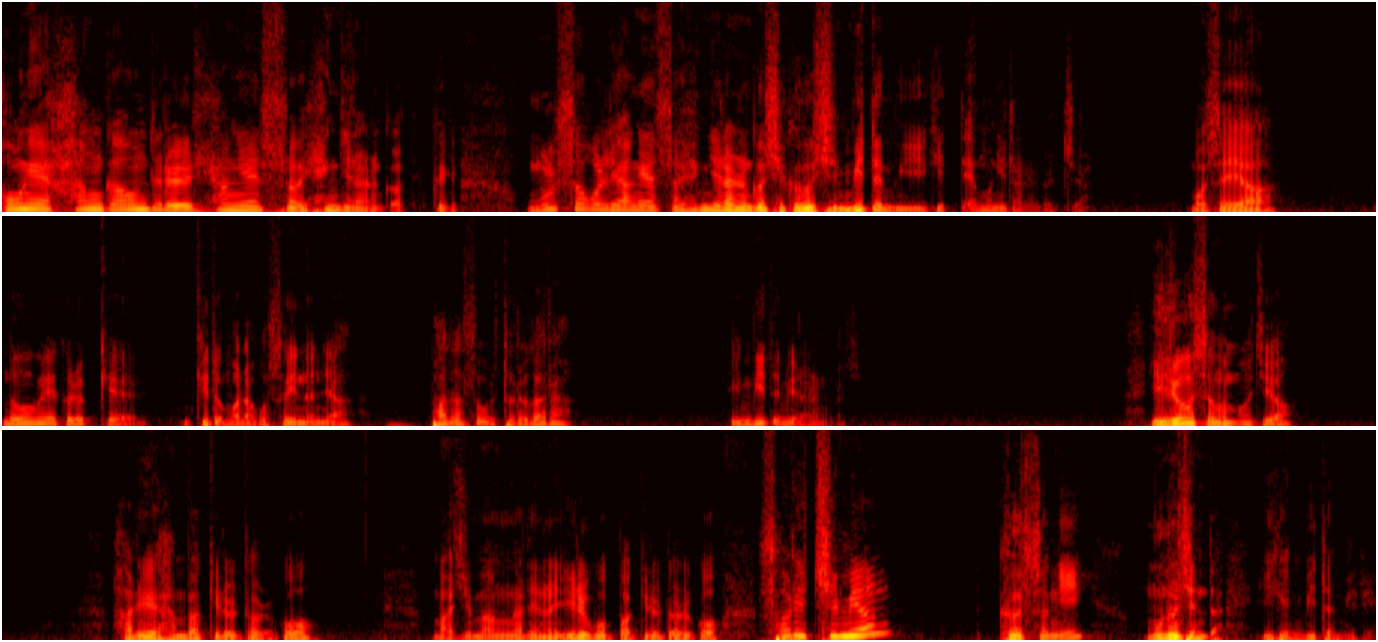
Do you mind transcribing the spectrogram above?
홍해 한가운데를 향해서 행진하는 것. 그러니까 물속을 향해서 행진하는 것이 그것이 믿음이기 때문이라는 거죠. 모세야, 너 왜 그렇게 기도만 하고 서 있느냐? 바닷속을 들어가라. 이 믿음이라는 거죠. 이르성은 뭐죠? 하루에 한 바퀴를 돌고 마지막 날에는 일곱 바퀴를 돌고 소리치면 그 성이 무너진다. 이게 믿음이래요.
